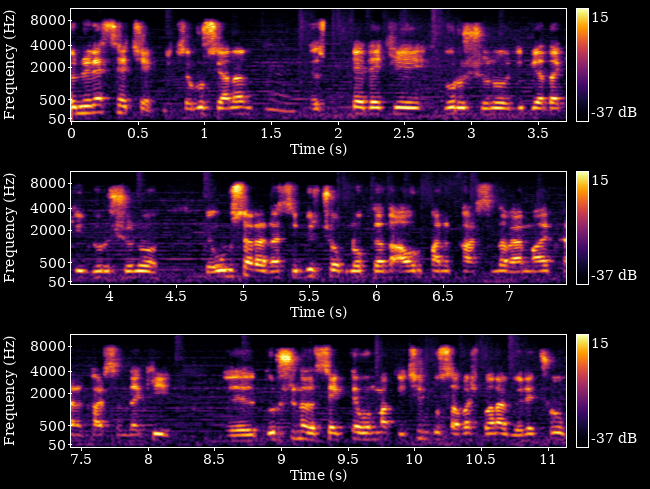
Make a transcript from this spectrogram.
önüne set çekmek. İşte Rusya'nın e, Suriye'deki duruşunu, Libya'daki duruşunu ve uluslararası birçok noktada Avrupa'nın karşısında ve Amerika'nın karşısındaki e, duruşuna da sekte vurmak için bu savaş bana göre çok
